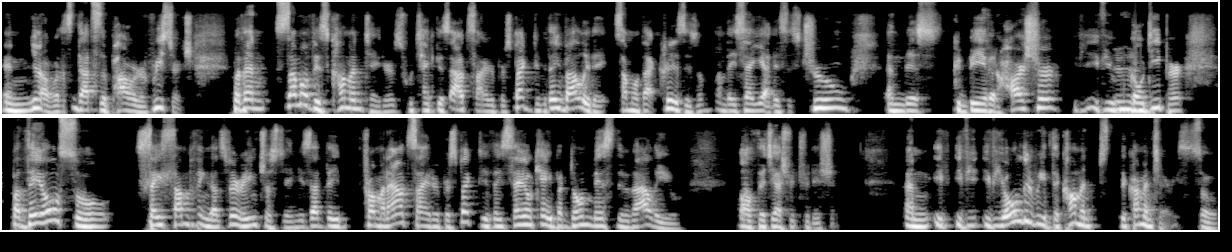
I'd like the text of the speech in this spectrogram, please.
and you know that's, that's the power of research but then some of his commentators who take this outsider perspective they validate some of that criticism and they say yeah this is true and this could be even harsher if you, if you mm-hmm. go deeper but they also say something that's very interesting is that they from an outsider perspective they say okay but don't miss the value of the jesuit tradition and if, if you if you only read the comment the commentaries, so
